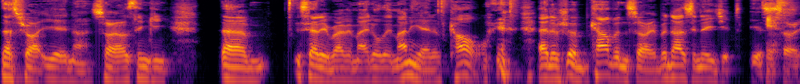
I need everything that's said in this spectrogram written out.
That's right. Yeah, no, sorry, I was thinking um, Saudi Arabia made all their money out of coal, out of um, carbon. Sorry, but no, it's in Egypt. Yes, yes. sorry.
